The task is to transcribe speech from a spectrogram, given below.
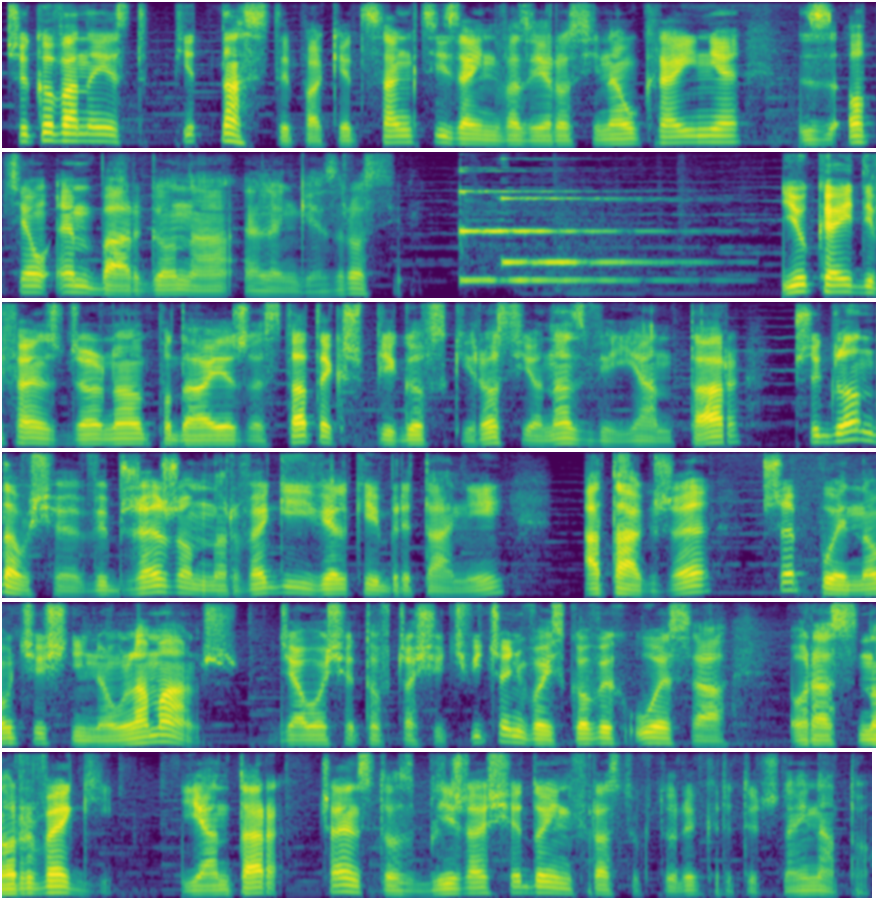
Szykowany jest 15 pakiet sankcji za inwazję Rosji na Ukrainie z opcją embargo na LNG z Rosji. UK Defense Journal podaje, że statek szpiegowski Rosji o nazwie Jantar przyglądał się wybrzeżom Norwegii i Wielkiej Brytanii, a także przepłynął cieśniną La Manche. Działo się to w czasie ćwiczeń wojskowych USA oraz Norwegii. Jantar często zbliża się do infrastruktury krytycznej NATO.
